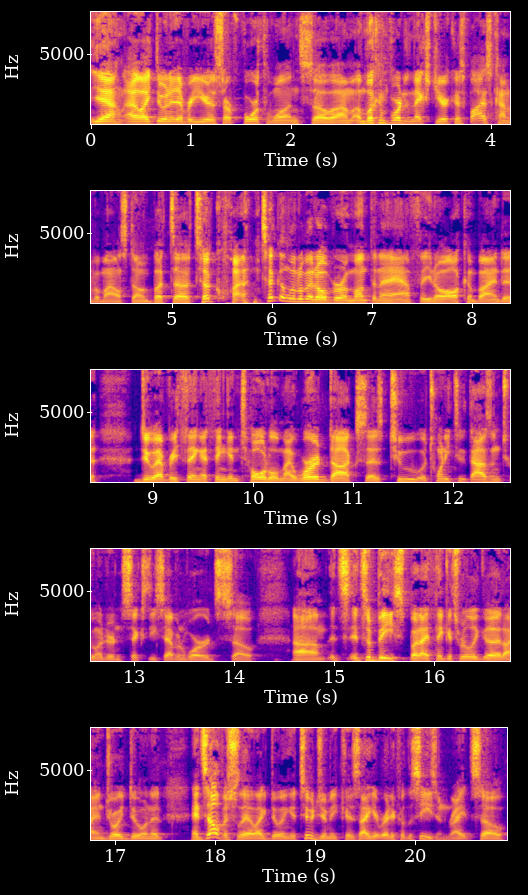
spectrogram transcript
Yeah, I like doing it every year. It's our fourth one, so um, I'm looking forward to next year because five is kind of a milestone. But uh, took took a little bit over a month and a half, you know, all combined to do everything. I think in total, my Word doc says two twenty two thousand two hundred sixty seven words. So um, it's it's a beast, but I think it's really good. I enjoy doing it, and selfishly, I like doing it too, Jimmy, because I get ready for the season, right? So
